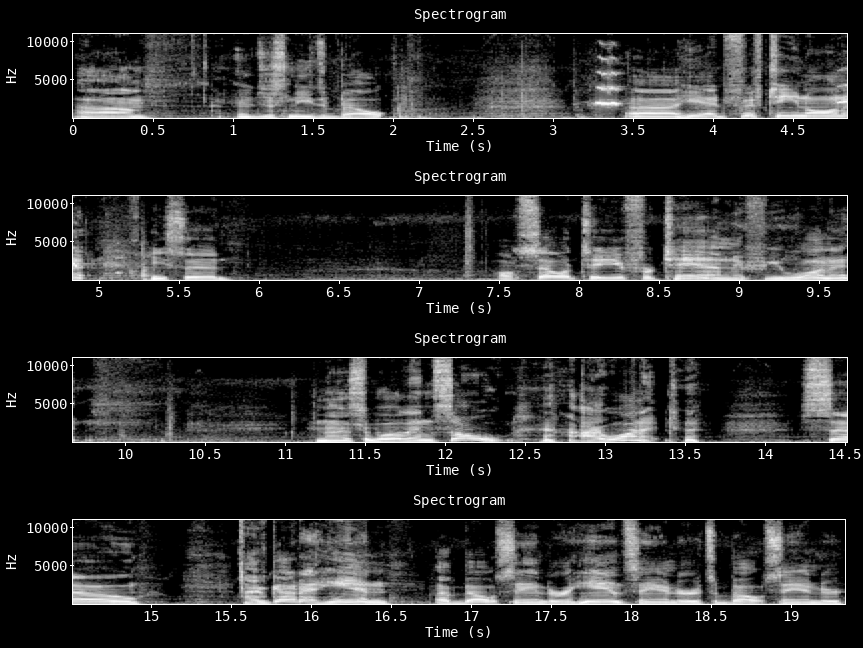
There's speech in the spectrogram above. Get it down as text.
Um, it just needs a belt. Uh, he had 15 on it. He said, I'll sell it to you for 10 if you want it. And I said, well then sold. I want it. so I've got a hand, a belt sander, a hand sander. It's a belt sander,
